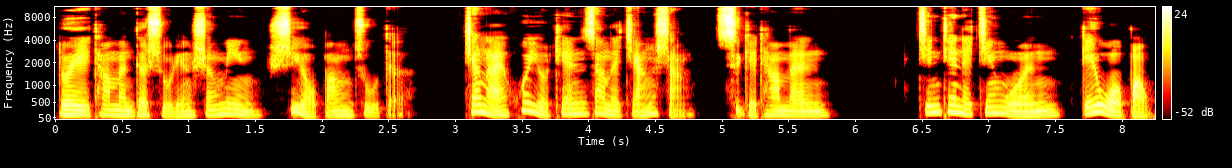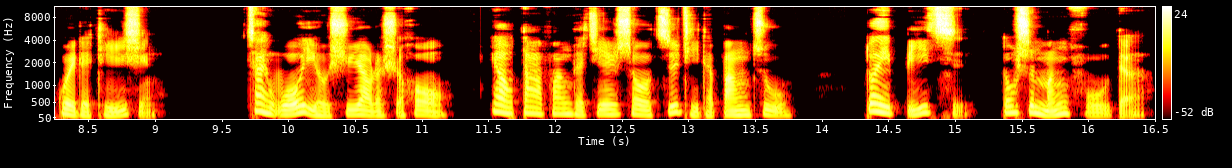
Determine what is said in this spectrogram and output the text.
对他们的属灵生命是有帮助的，将来会有天上的奖赏赐给他们。今天的经文给我宝贵的提醒，在我有需要的时候，要大方的接受肢体的帮助，对彼此都是蒙福的，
